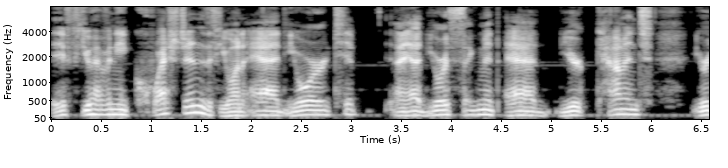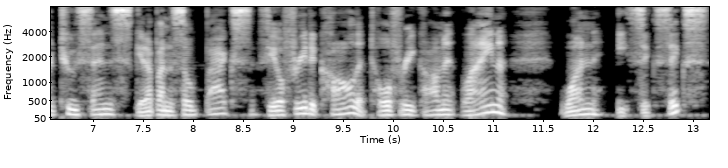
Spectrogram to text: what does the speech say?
If you have any questions, if you want to add your tip, add your segment, add your comment, your two cents, get up on the soapbox, feel free to call the toll free comment line 1 866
